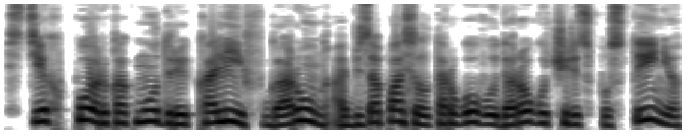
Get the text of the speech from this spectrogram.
С тех пор, как мудрый калиф Гарун обезопасил торговую дорогу через пустыню,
